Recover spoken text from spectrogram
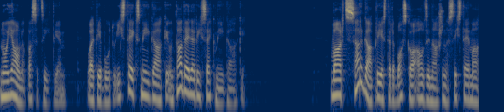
no jauna pasacītiem, lai tie būtu izteiksmīgāki un tādēļ arī sekmīgāki. Vārds sargā priestera Bosko audzināšanas sistēmā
